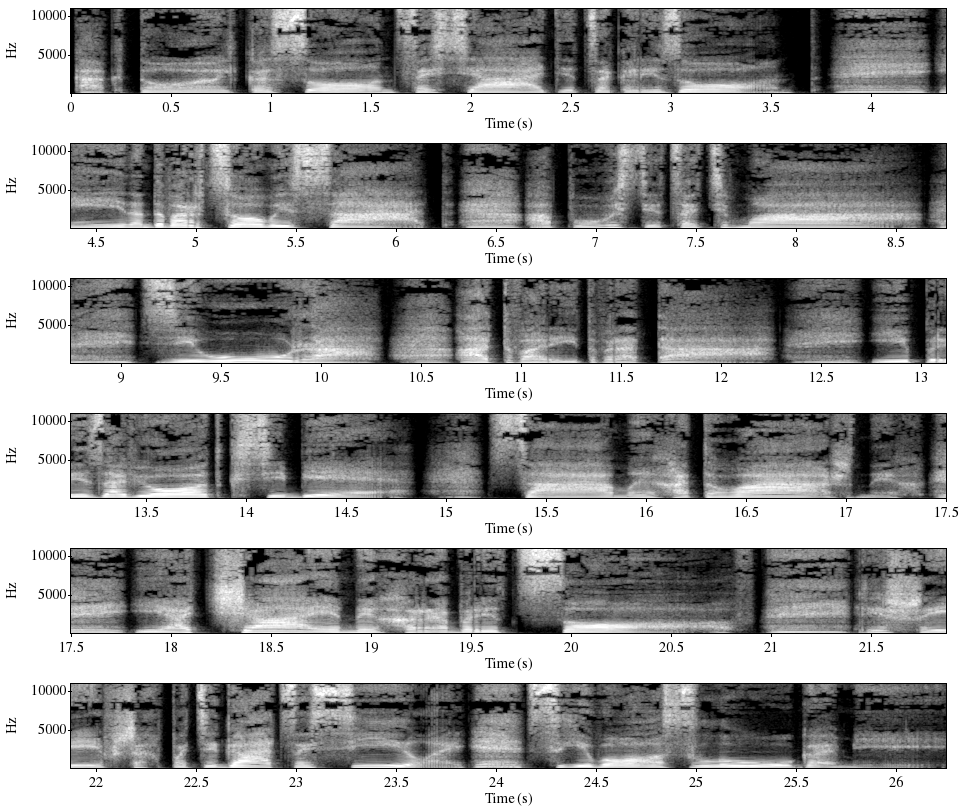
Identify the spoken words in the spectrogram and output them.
Как только солнце сядет за горизонт, и на дворцовый сад опустится тьма, Зиура отворит врата и призовет к себе самых отважных и отчаянных храбрецов, решивших потягаться силой с его слугами.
